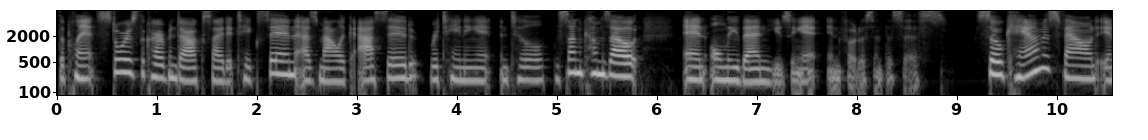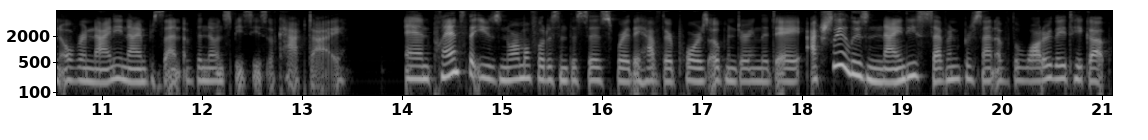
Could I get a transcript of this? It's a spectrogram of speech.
The plant stores the carbon dioxide it takes in as malic acid, retaining it until the sun comes out and only then using it in photosynthesis. So, CAM is found in over 99% of the known species of cacti. And plants that use normal photosynthesis, where they have their pores open during the day, actually lose 97% of the water they take up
